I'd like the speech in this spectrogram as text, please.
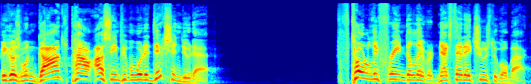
Because when God's power, I've seen people with addiction do that totally free and delivered. Next day, they choose to go back,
